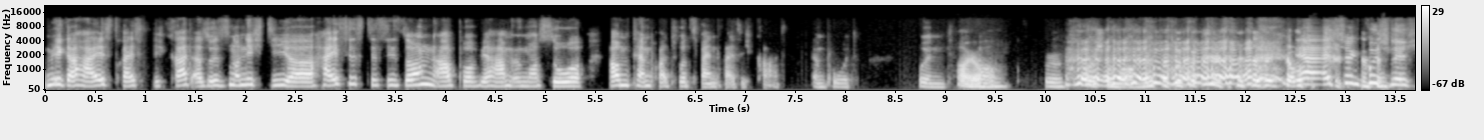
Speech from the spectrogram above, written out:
mega heiß, 30 Grad. Also es ist noch nicht die äh, heißeste Saison, aber wir haben immer so Raumtemperatur 32 Grad im Boot. Und, ah ja. ja, ist schön kuschelig.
